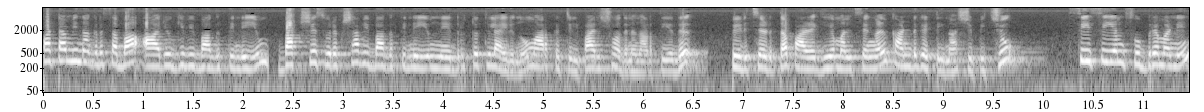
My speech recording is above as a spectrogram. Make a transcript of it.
പട്ടാമ്പി നഗരസഭ ആരോഗ്യ വിഭാഗത്തിന്റെയും ഭക്ഷ്യ സുരക്ഷാ വിഭാഗത്തിന്റെയും നേതൃത്വത്തിലായിരുന്നു മാർക്കറ്റിൽ പരിശോധന നടത്തിയത്. പിടിച്ചെടുത്ത പഴകിയ മത്സ്യങ്ങൾ കണ്ടുകെട്ടി നശിപ്പിച്ചു. C C M Subrahmanyan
